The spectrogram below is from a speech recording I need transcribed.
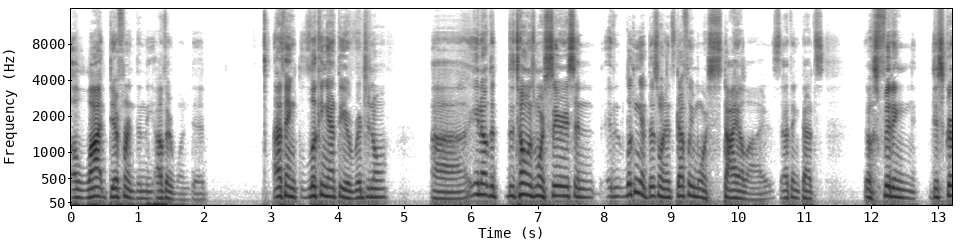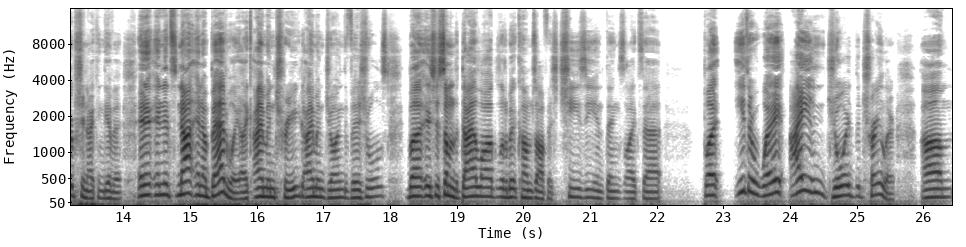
a lot different than the other one did. I think looking at the original, uh, you know, the the tone is more serious, and, and looking at this one, it's definitely more stylized. I think that's the most fitting description I can give it, and and it's not in a bad way. Like I'm intrigued, I'm enjoying the visuals, but it's just some of the dialogue a little bit comes off as cheesy and things like that. But either way, I enjoyed the trailer. Um,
